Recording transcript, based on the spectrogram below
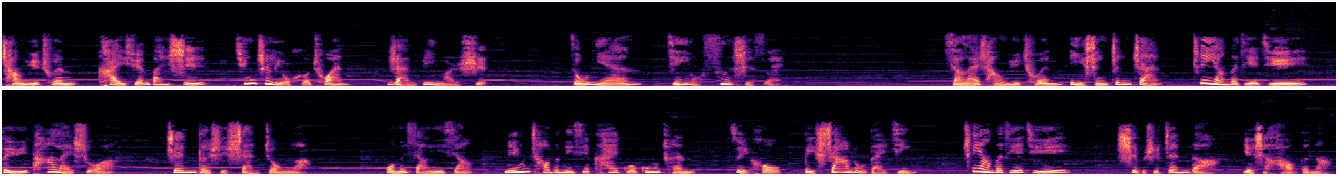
常遇春凯旋班师，军至柳河川，染病而逝。卒年仅有四十岁。想来常遇春一生征战，这样的结局对于他来说真的是善终了。我们想一想，明朝的那些开国功臣最后被杀戮殆尽，这样的结局是不是真的也是好的呢？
